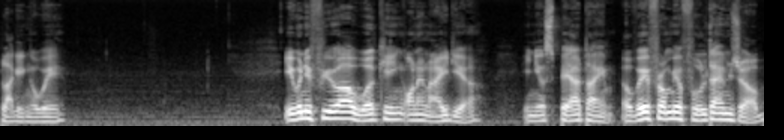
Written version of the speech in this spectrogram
plugging away. Even if you are working on an idea in your spare time, away from your full time job,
